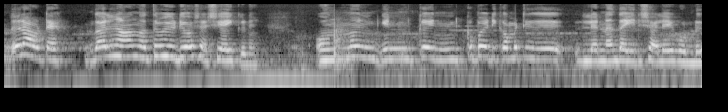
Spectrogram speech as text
എന്തായാലും ആവട്ടെ. എന്തായാലും ഞാൻ ഇന്നത്തെ വീഡിയോ ശശി അയക്കണ് ഒന്നും എനിക്ക് എനിക്ക് പേടിക്കാൻ പറ്റില്ല ഞാൻ ധൈര്യശാലയെ കൊണ്ട്.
